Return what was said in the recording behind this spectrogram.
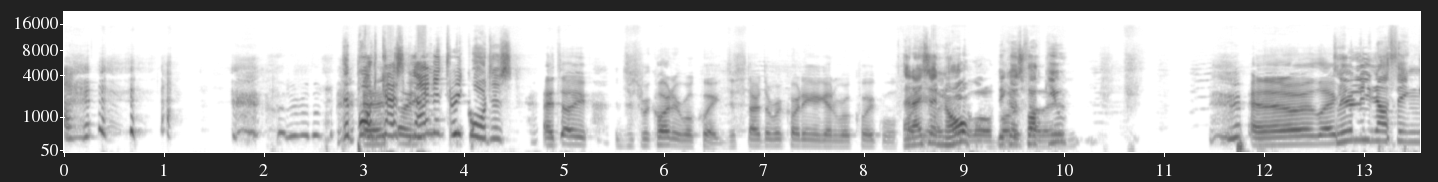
The podcast you- nine and three quarters. I tell you, just record it real quick. Just start the recording again real quick. We'll And I said like, no, because fuck you. And then I was like, Clearly, nothing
